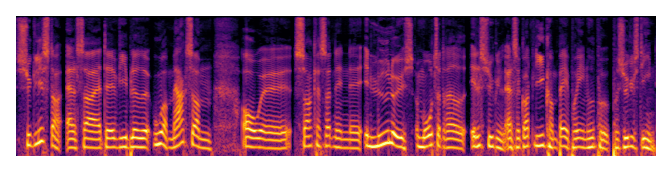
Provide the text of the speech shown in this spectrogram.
cyklister, altså at øh, vi er blevet uopmærksomme, og øh, så kan sådan en, øh, en lydløs motordrevet elcykel altså godt lige komme bag på en ude på, på cykelstien.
